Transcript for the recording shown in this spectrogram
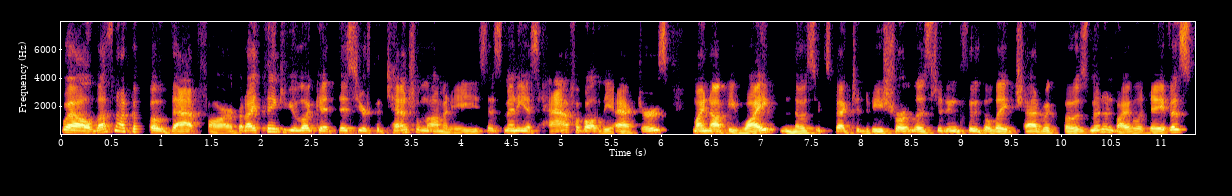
Well, let's not go that far, but I think if you look at this year's potential nominees, as many as half of all the actors might not be white, and those expected to be shortlisted include the late Chadwick Boseman and Viola Davis,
